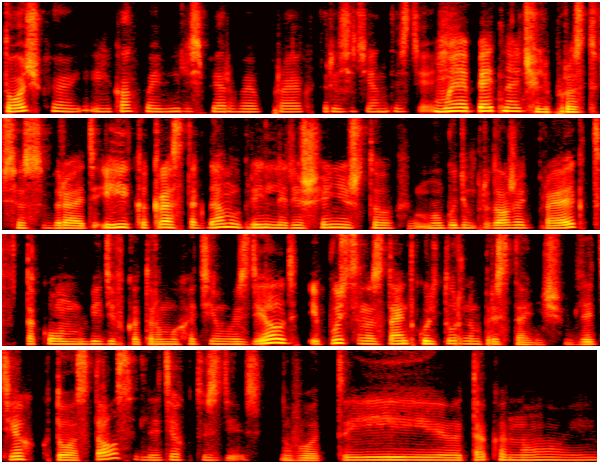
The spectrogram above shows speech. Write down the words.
точкой и как появились первые проекты резидента здесь? Мы опять начали просто все собирать. И как раз тогда мы приняли решение, что мы будем продолжать проект в таком виде, в котором мы хотим его сделать. И пусть оно станет культурным пристанищем для тех, кто остался, для тех, кто здесь. Вот. И так оно и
